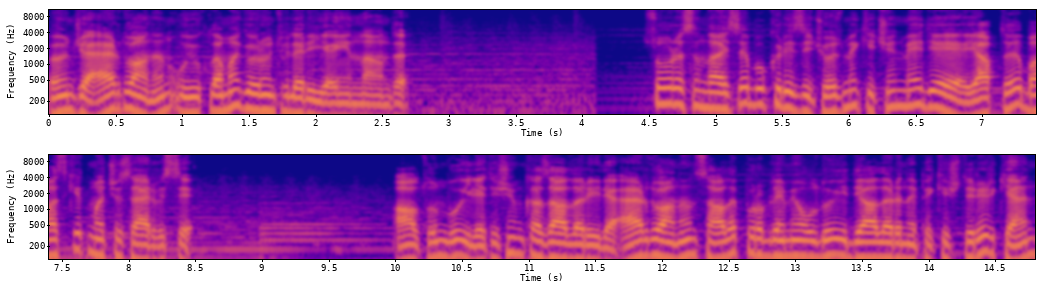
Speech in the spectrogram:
Önce Erdoğan'ın uyuklama görüntüleri yayınlandı. Sonrasında ise bu krizi çözmek için medyaya yaptığı basket maçı servisi. Altun bu iletişim kazalarıyla Erdoğan'ın sağlık problemi olduğu iddialarını pekiştirirken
